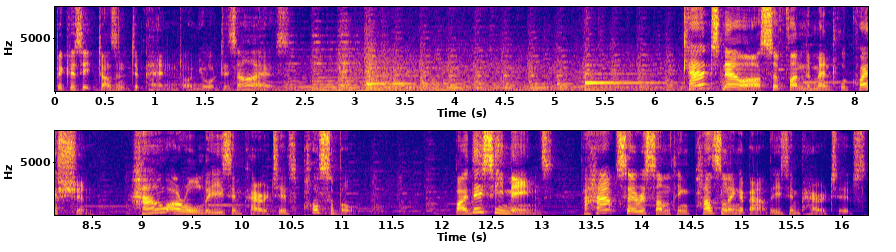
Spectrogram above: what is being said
because it doesn't depend on your desires. Kant now asks a fundamental question. How are all these imperatives possible? By this he means, perhaps there is something puzzling about these imperatives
